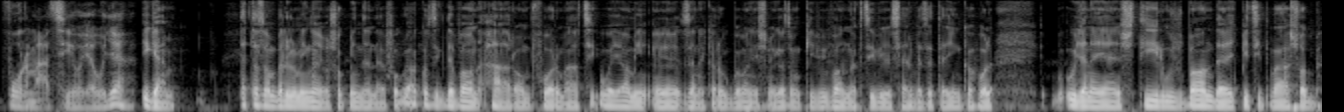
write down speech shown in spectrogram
formációja, ugye? Igen. Tehát azon belül még nagyon sok mindennel foglalkozik, de van három formációja, ami ö, zenekarokban van, és még azon kívül vannak civil szervezeteink, ahol ugyanilyen stílusban, de egy picit másabb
